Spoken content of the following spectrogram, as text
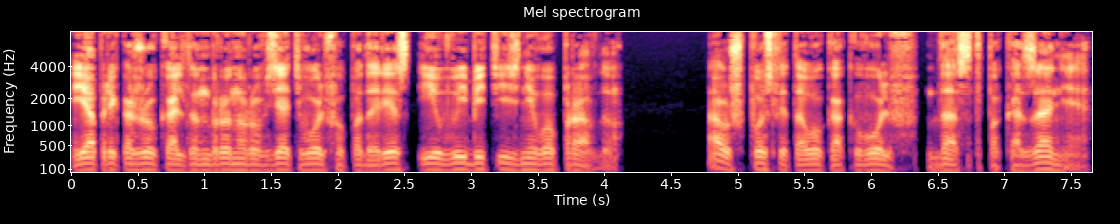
Я прикажу Кальтенбруннеру взять Вольфа под арест и выбить из него правду. А уж после того, как Вольф даст показания,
